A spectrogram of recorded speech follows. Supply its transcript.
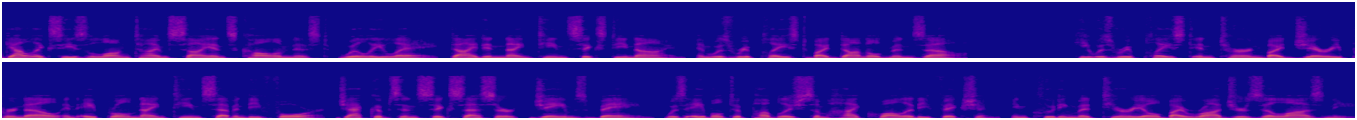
Galaxy's longtime science columnist, Willy Ley, died in 1969, and was replaced by Donald Menzel. He was replaced in turn by Jerry Pournelle in April 1974. Jakobsson's successor, James Baen, was able to publish some high quality fiction, including material by Roger Zelazny,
